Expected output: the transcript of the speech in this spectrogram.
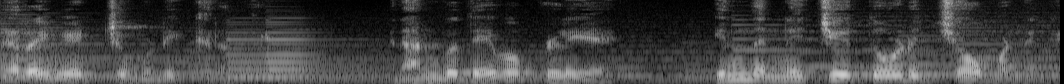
நிறைவேற்றி முடிக்கிறவர் என் அன்பு தேவ பிள்ளையே இந்த நிச்சயத்தோடு ஜோம் பண்ணுங்க.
